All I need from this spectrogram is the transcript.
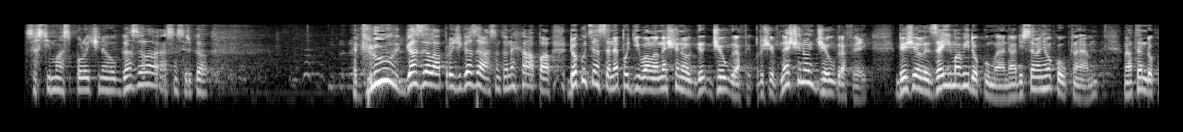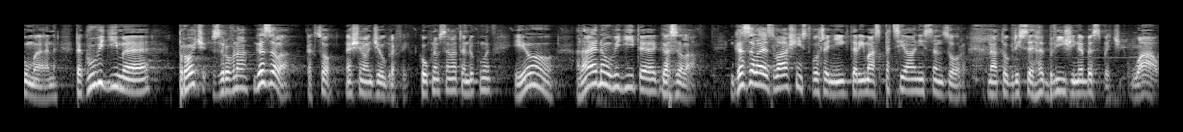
Co s tím má společného gazela? Já jsem si říkal, Dluh gazela, proč gazela? Já jsem to nechápal. Dokud jsem se nepodíval na National Geographic, protože v National Geographic běžel zajímavý dokument a když se na něho koukneme, na ten dokument, tak uvidíme, proč zrovna gazela. Tak co, National Geographic. Koukneme se na ten dokument. Jo, a najednou vidíte gazela. Gazela je zvláštní stvoření, který má speciální senzor na to, když se blíží nebezpečí. Wow,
